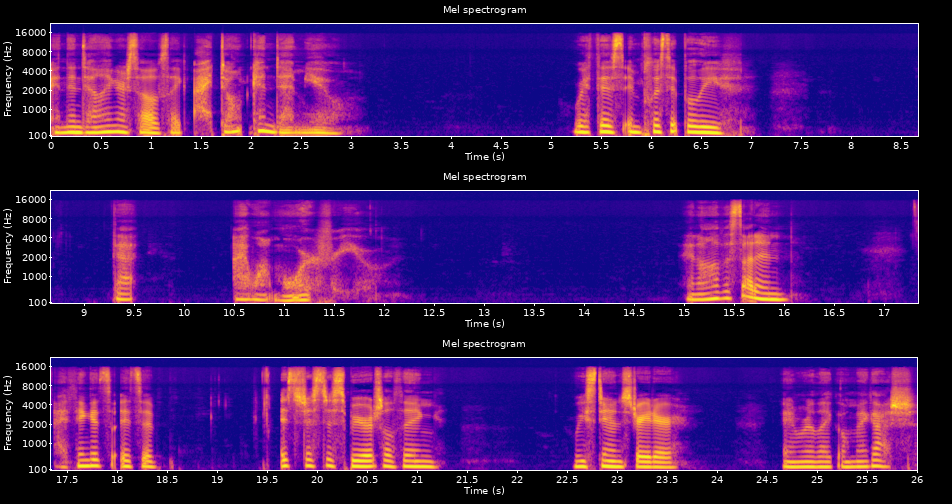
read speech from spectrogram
And then telling ourselves, like, I don't condemn you. With this implicit belief that I want more for you. And all of a sudden, I think it's it's a it's just a spiritual thing. We stand straighter and we're like, "Oh my gosh.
